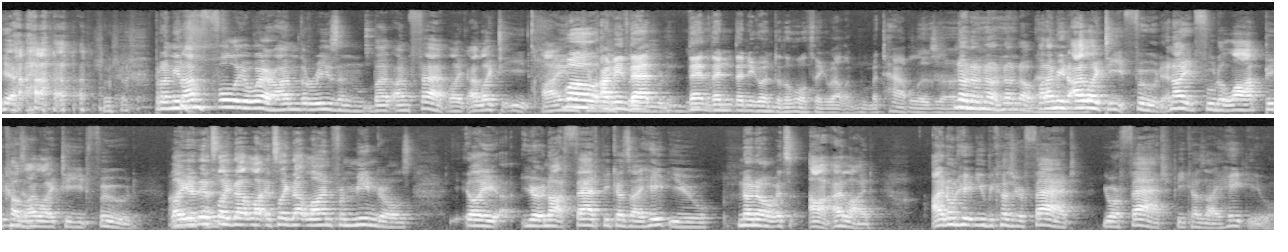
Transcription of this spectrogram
yeah. but I mean I'm fully aware I'm the reason that I'm fat. Like I like to eat. I Well, I mean that then then then you go into the whole thing about like metabolism. No, no, no, no, no. But I mean. I like to eat food, and I eat food a lot because Yeah. I like to eat food. Like mean, it, it's I- like that. Li- it's like that line from Mean Girls. Like you're not fat because I hate you. No, no, it's ah, I lied. I don't hate you because you're fat. You're fat because I hate you.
